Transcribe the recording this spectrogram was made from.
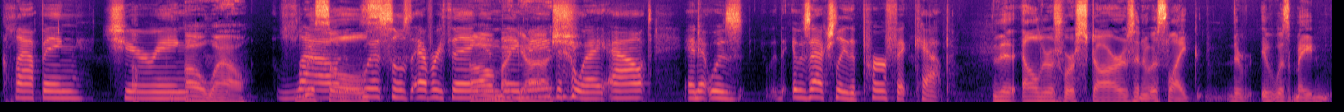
clapping, cheering, Oh wow! loud whistles. whistles, everything, Oh, and my they gosh. made their way out. And it was it was actually the perfect cap. The elders were stars, and it was like it was made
